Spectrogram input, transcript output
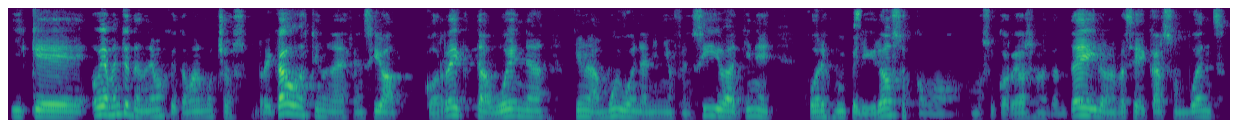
y que obviamente tendremos que tomar muchos recaudos, tiene una defensiva correcta, buena, tiene una muy buena línea ofensiva, tiene jugadores muy peligrosos como, como su corredor Jonathan Taylor, me parece que Carson Wentz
